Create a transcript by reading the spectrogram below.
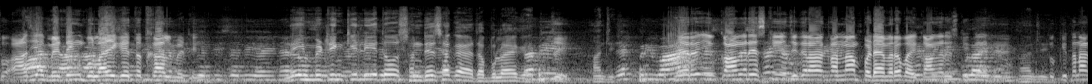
तो आज यह मीटिंग बुलाई गई तत्काल मीटिंग। है नहीं मीटिंग के लिए तो संदेशा गया था बुलाया गया जी। हाँ जी। फिर ये कांग्रेस की जिगरा का नाम पड़ा है मेरा भाई कांग्रेस की हाँ जी। तो कितना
